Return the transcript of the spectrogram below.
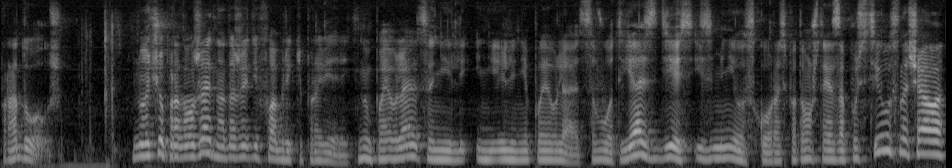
продолжим. Ну а что продолжать, надо же эти фабрики проверить. Ну появляются они или, или не появляются. Вот, я здесь изменил скорость, потому что я запустил сначала,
